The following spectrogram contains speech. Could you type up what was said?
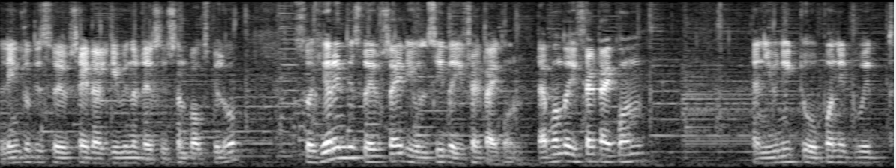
link to this website i'll give in the description box below. So here in this website you will see the effect icon. Tap on the effect icon and you need to open it with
